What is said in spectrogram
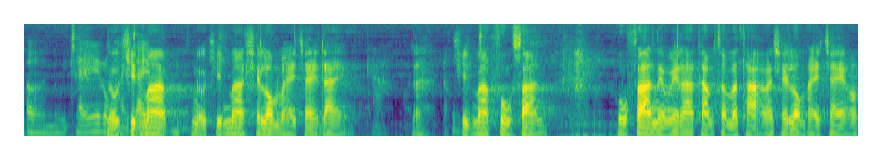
เออหนูใช้ลมหนูหายใจคิดมาก หนูคิดมากใช้ลมหายใจได้ คิดมากฟุ้งซ่านฟุ้งซ่านเนี่ยเวลาทำสมถะก็ใช้ลมหายใจเอา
